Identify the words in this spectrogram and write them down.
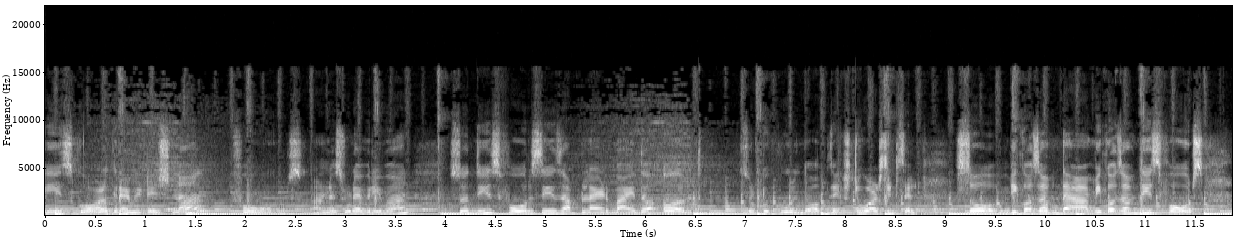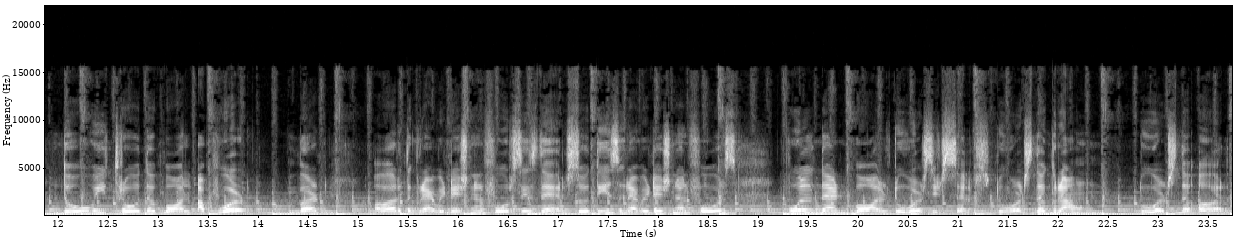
is called gravitational force. Understood everyone? So this force is applied by the earth. So to pull the objects towards itself. So because of that, because of this force, though we throw the ball upward, but earth gravitational force is there. So this gravitational force pull that ball towards itself, towards the ground, towards the earth.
